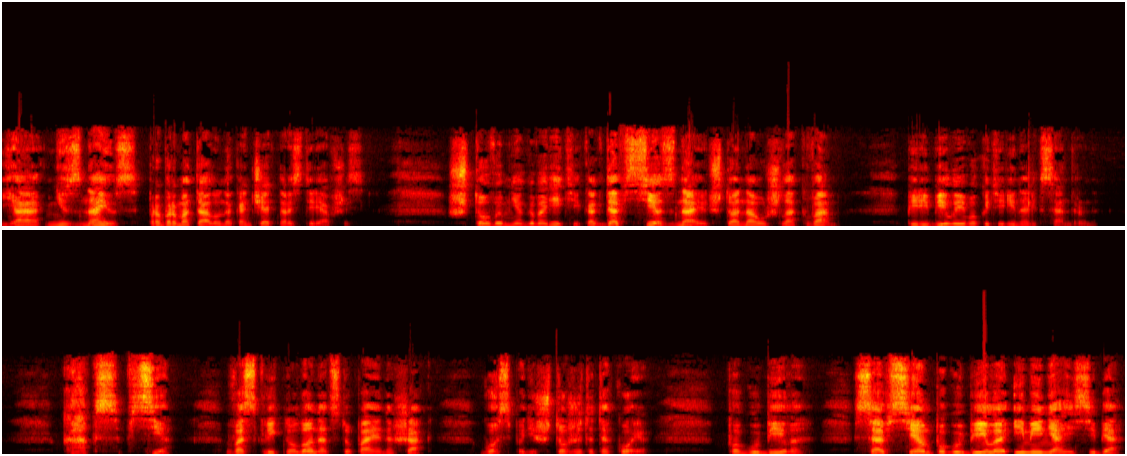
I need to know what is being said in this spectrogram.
Я не знаю-с», — пробормотал он, окончательно растерявшись. «Что вы мне говорите, когда все знают, что она ушла к вам?» — перебила его Катерина Александровна. «Как-с все?» — воскликнул он, отступая на шаг. «Господи, что же это такое?» «Погубила, совсем погубила и меня, и себя».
